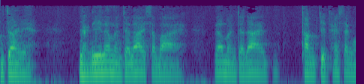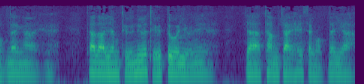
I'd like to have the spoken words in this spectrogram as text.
ำใจ อย่างนี้แล้วมันจะได้สบาย แล้วมันจะได้ทำจิตให้สงบได้ง่าย ถ้าเรายังถือเนื้อถือตัวอยู่นี่ จะทำใจให้สงบได้ยาก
